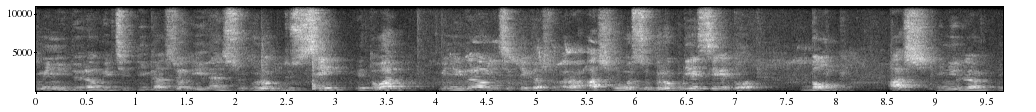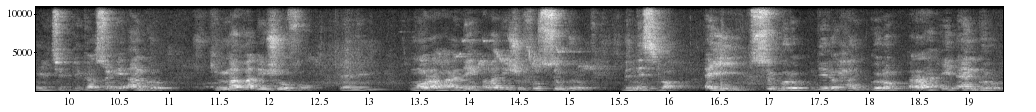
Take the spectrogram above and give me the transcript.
muni de la multiplication est un sous-groupe de C étoile muni de la multiplication راه اش هو ال sous-groupe ديال C étoile donc H muni de la multiplication est un groupe كما غادي نشوفو يعني مورا هادي غادي نشوفو ال sous-groupe بالنسبة أي sous-groupe ديال واحد ال groupe راه est un groupe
